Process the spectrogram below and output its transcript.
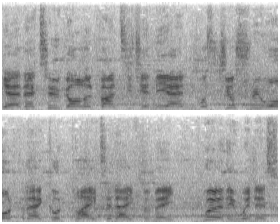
Yeah, their two-goal advantage in the end was just reward for their good play today for me. Worthy winners.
